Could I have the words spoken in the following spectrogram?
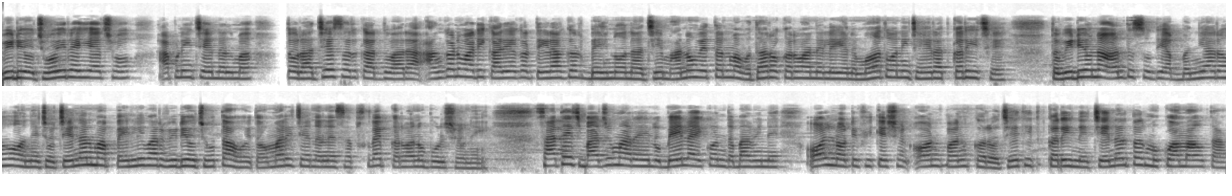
વીડિયો જોઈ રહ્યા છો આપણી ચેનલમાં. તો રાજ્ય સરકાર દ્વારા આંગણવાડી કાર્યકર તેડાગર બહેનોના જે માનવ વેતનમાં વધારો કરવાને લઈ અને મહત્ત્વની જાહેરાત કરી છે, તો વિડીયોના અંત સુધી આપ બન્યા રહો અને જો ચેનલમાં પહેલીવાર વીડિયો જોતા હોય તો અમારી ચેનલને સબસ્ક્રાઈબ કરવાનું ભૂલશો નહીં. સાથે જ બાજુમાં રહેલું બેલ આઇકોન દબાવીને ઓલ નોટિફિકેશન ઓન પણ કરો, જેથી કરીને ચેનલ પર મૂકવામાં આવતા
